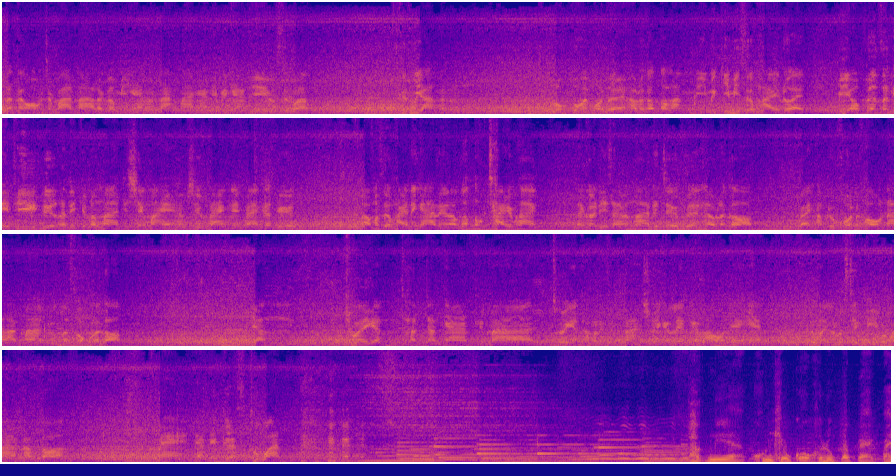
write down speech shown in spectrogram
ตั้งแต่ออกจากบ้านมาแล้วก็มีงานต่างๆมางานนี้เป็นงานที่รู้สึกว่าคือทุกอย่างมันลงตัวไปหมดเลยครับ แล้วก็ตอนหลังมีเมื่อกี้มีเซอร์ไพรส์ด้วย มีเอาเพื่อนสนิทที่คือสนิทกันมากๆที่เชียงใหม่ครับชื่อแฟรงค์ในแฟรงค์ก็คือเอามาเซอร์ไพรส์ในงานเลยเราก็ตกใจมาก แล้วก็ดีใจมากๆได้เจอเพื่อนครับ แล้วก็แฟนคลับทุกคนเขาน่ารักมากคือมาส่งแล้วก็ ยังช่วยกันจัดจัดงานขึ้นมาช่วยกันทำอะไรต่างๆช่วยกันเล่นกับเราอะไรอย่างเงี้ยคือมันก็รู้สึกดีมากๆครับก็แม่อยากให้เกิดทุกวัน พักเนี้ยคุณเคียวโกะเขาดูแปลกๆไป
